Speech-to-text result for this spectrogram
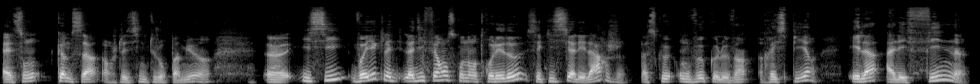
Elles sont comme ça. Alors je dessine toujours pas mieux. Hein. Euh, ici, vous voyez que la, différence qu'on a entre les deux, c'est qu'ici elle est large parce qu'on veut que le vin respire, et là elle est fine.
